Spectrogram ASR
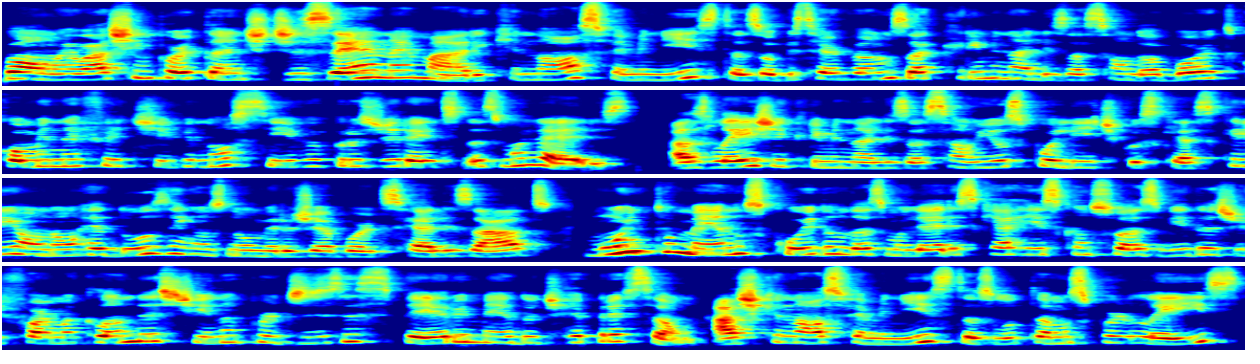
Bom, eu acho importante dizer, né, Mari, que nós feministas observamos a criminalização do aborto como inefetiva e nociva para os direitos das mulheres. As leis de criminalização e os políticos que as criam não reduzem os números de abortos realizados, muito menos cuidam das mulheres que arriscam suas vidas de forma clandestina por desespero e medo de repressão. Acho que nós feministas lutamos por leis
